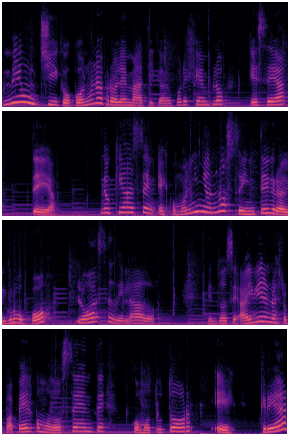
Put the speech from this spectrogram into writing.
ve un chico con una problemática, por ejemplo, que sea TEA. Lo que hacen es como el niño no se integra al grupo, lo hace de lado. Entonces ahí viene nuestro papel como docente, como tutor, es crear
